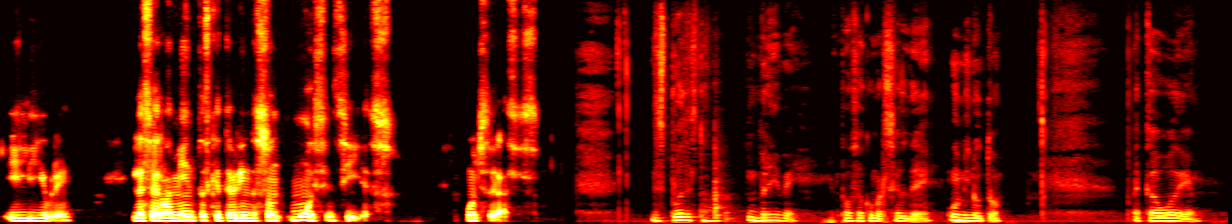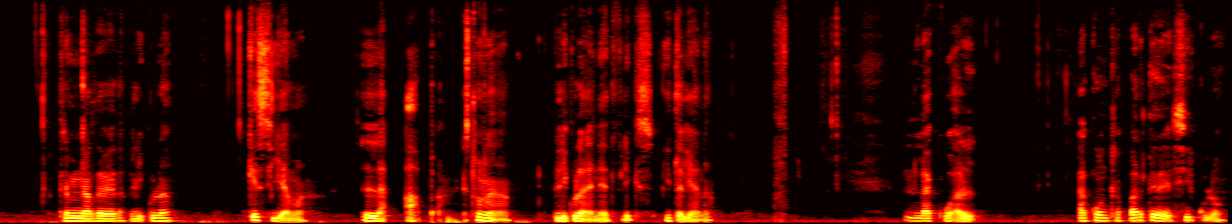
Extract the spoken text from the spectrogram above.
y libre. Las herramientas que te brinda son muy sencillas. Muchas gracias. Después de esta breve pausa comercial de un minuto. Acabo de terminar de ver la película que se llama La App. Es una película de Netflix italiana, la cual, a contraparte de Círculo,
